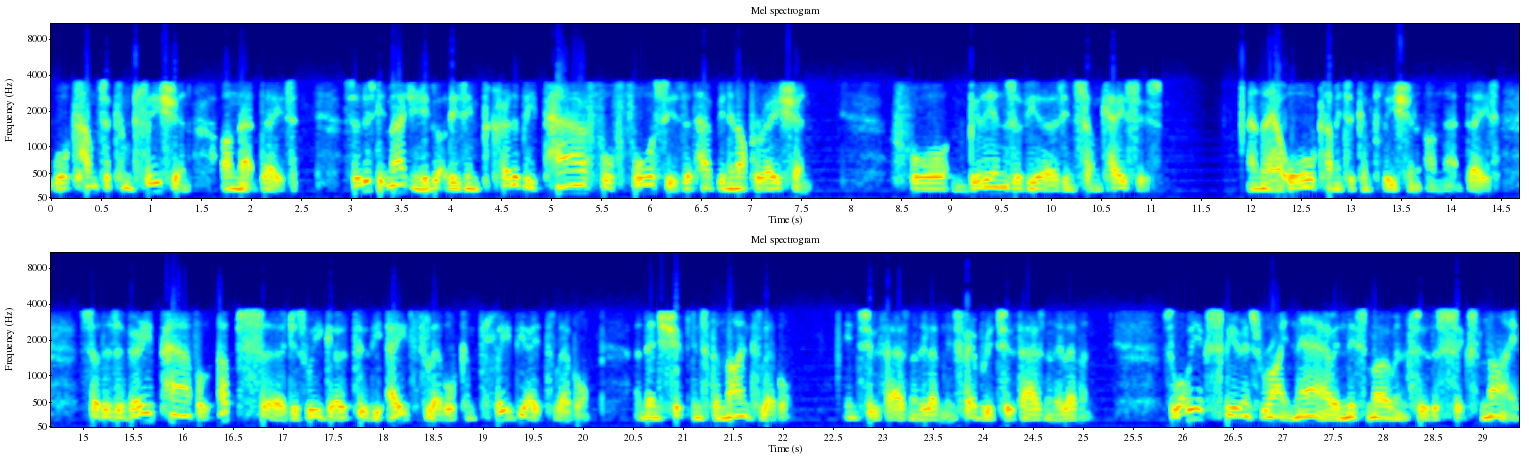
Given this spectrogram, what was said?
will come to completion on that date. So just imagine you've got these incredibly powerful forces that have been in operation for billions of years in some cases. And they are all coming to completion on that date. So there's a very powerful upsurge as we go through the eighth level, complete the eighth level, and then shift into the ninth level in 2011, in February 2011. So what we experience right now in this moment through the sixth night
